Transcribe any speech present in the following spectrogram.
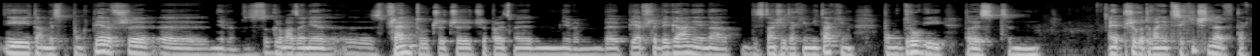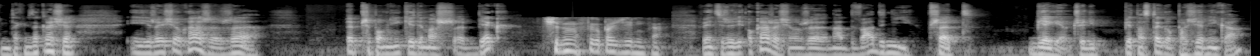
I tam jest punkt pierwszy, e, nie wiem, zgromadzenie e, sprzętu, czy, czy, czy powiedzmy, nie wiem, pierwsze bieganie na dystansie takim i takim. Punkt drugi to jest mm, przygotowanie psychiczne w takim takim zakresie. I jeżeli się okaże, że przypomnij, kiedy masz bieg, 17 października. Więc jeżeli okaże się, że na dwa dni przed biegiem, czyli 15 października,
